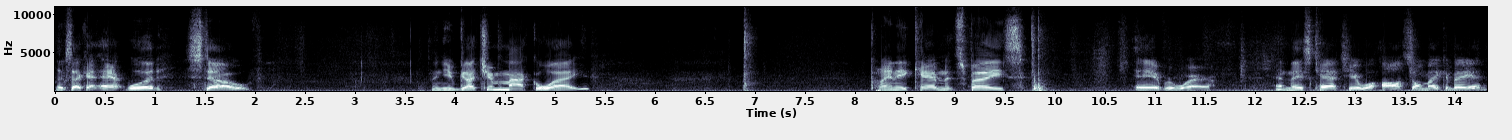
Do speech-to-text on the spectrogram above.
Looks like an Atwood stove. Then you've got your microwave. Plenty of cabinet space everywhere. And this couch here will also make a bed.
